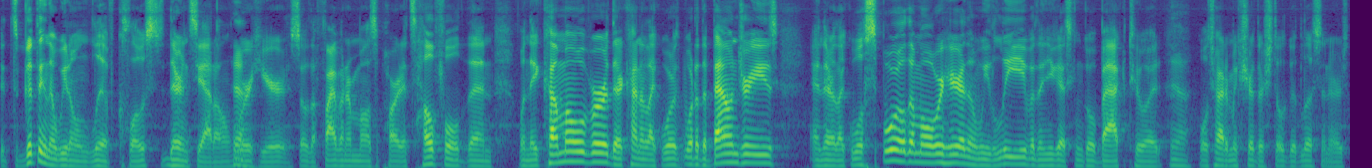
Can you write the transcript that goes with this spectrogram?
it's a good thing that we don't live close. They're in Seattle. Yeah. We're here, so the 500 miles apart. It's helpful. Then when they come over, they're kind of like, what, what are the boundaries? And they're like, we'll spoil them over here, and then we leave, and then you guys can go back to it. Yeah. We'll try to make sure they're still good listeners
